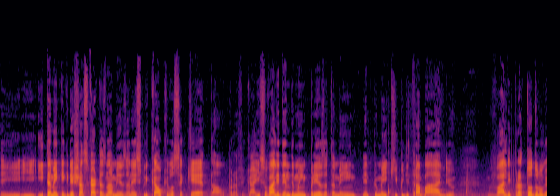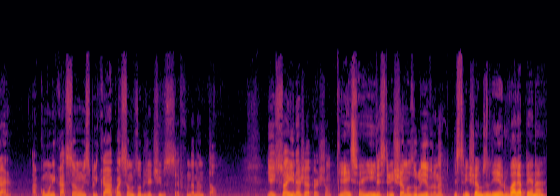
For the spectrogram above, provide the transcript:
E, e, e, também tem que deixar as cartas na mesa, né? Explicar o que você quer, tal, para ficar. Isso vale dentro de uma empresa também, dentro de uma equipe de trabalho, vale para todo lugar. A comunicação, explicar quais são os objetivos é fundamental. E é isso aí, né, Jefferson? É isso aí. Destrinchamos o livro, né? Destrinchamos o livro, vale a pena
